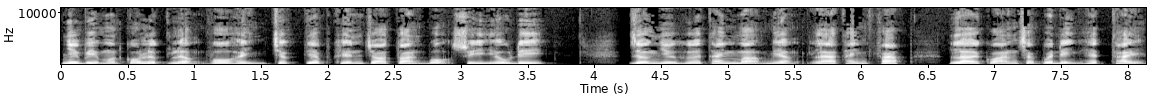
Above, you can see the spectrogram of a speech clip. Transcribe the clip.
như bị một cỗ lực lượng vô hình trực tiếp khiến cho toàn bộ suy yếu đi. Dường như hứa thanh mở miệng là thành pháp, lời quán sẽ quyết định hết thảy.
